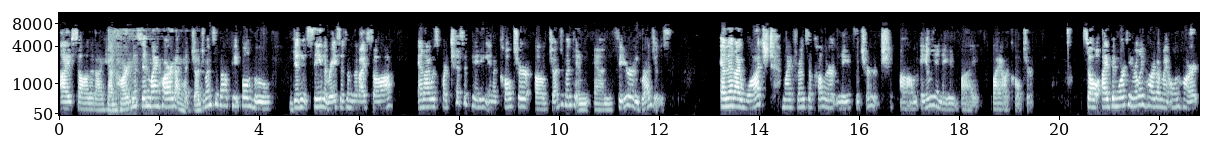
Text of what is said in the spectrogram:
I saw that I had hardness in my heart. I had judgments about people who didn't see the racism that I saw. And I was participating in a culture of judgment and, and fear and grudges. And then I watched my friends of color leave the church, um, alienated by by our culture. So I've been working really hard on my own heart,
